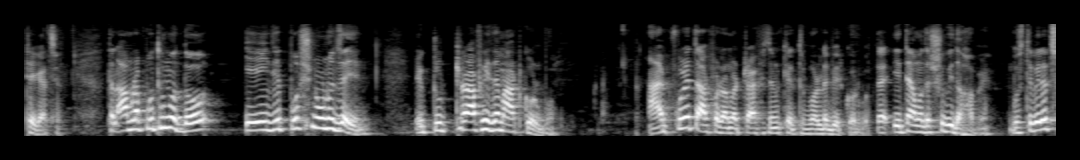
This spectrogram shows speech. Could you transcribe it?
ঠিক আছে। তাহলে আমরা প্রথমত এই যে প্রশ্ন অনুযায়ী একটু ট্রাফিজিয়াম আর্ট করব। আর্ট করে তারপর আমরা ট্রাফিজিয়াম ক্ষেত্রফলটা বের করব। তাই এতে আমাদের সুবিধা হবে। বুঝতে পেরেছ?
